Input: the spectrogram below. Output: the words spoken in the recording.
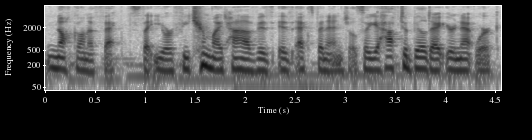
knock-on effects that your feature might have is, is exponential. So you have to build out your network.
